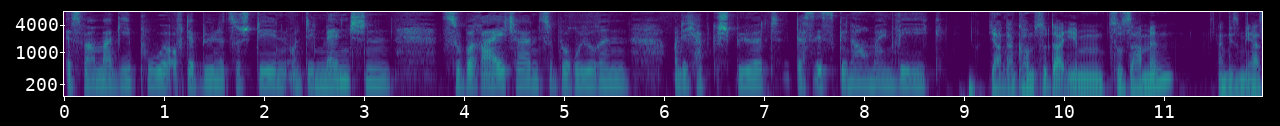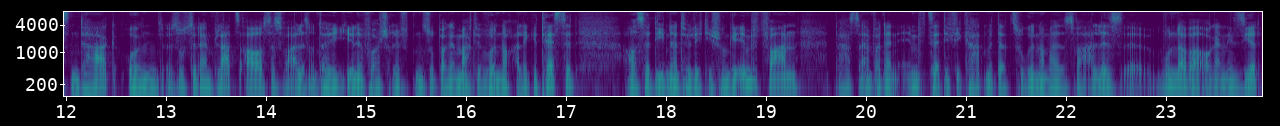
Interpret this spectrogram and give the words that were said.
es war Magie pur, auf der Bühne zu stehen und den Menschen zu bereichern, zu berühren. Und ich habe gespürt, das ist genau mein Weg. Ja, und dann kommst du da eben zusammen an diesem ersten Tag und suchst dir deinen Platz aus. Das war alles unter Hygienevorschriften super gemacht. Wir wurden auch alle getestet, außer die natürlich, die schon geimpft waren. Da hast du einfach dein Impfzertifikat mit dazu genommen. Also es war alles äh, wunderbar organisiert.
